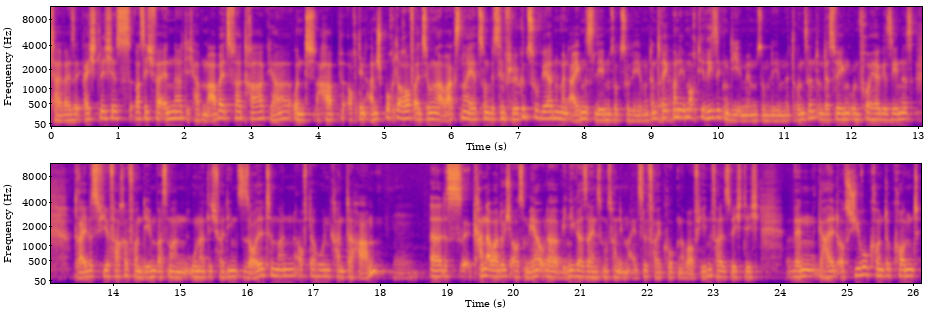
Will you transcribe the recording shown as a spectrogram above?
teilweise rechtliches, was sich verändert. Ich habe einen Arbeitsvertrag, ja, und habe auch den Anspruch darauf, als junger Erwachsener jetzt so ein bisschen flügge zu werden und mein eigenes Leben so zu leben. Und dann trägt man eben auch die Risiken, die in so einem Leben mit drin sind. Und deswegen unvorhergesehenes drei- bis vierfache von dem, was man monatlich verdient, sollte man auf der hohen Kante haben. Äh, das kann aber durchaus mehr oder weniger sein, das muss man im Einzelfall gucken. Aber auf jeden Fall ist wichtig, wenn Gehalt aufs Girokonto kommt,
